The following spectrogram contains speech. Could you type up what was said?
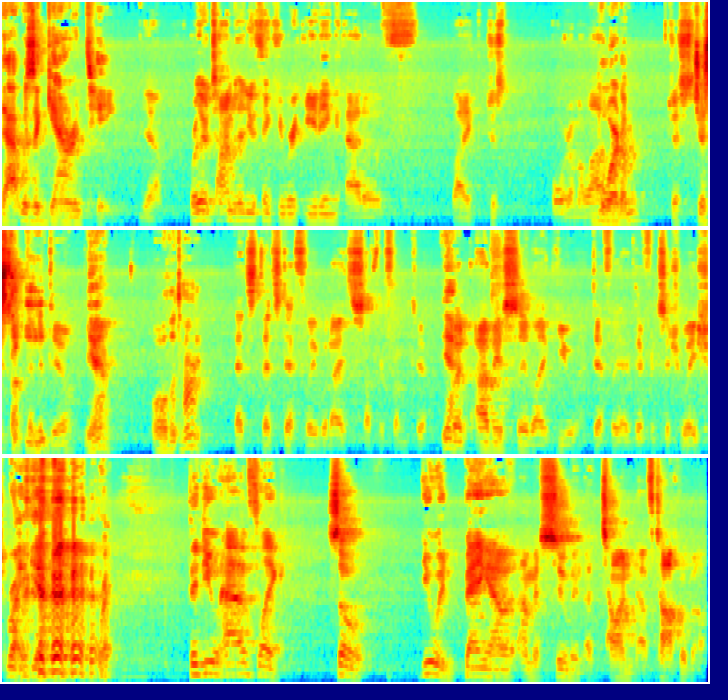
that was a guarantee. Yeah. Were there times that you think you were eating out of like just boredom a lot? Boredom, Just just to something eat. do. yeah, all the time. That's that's definitely what I suffer from too. Yeah. But obviously, like you definitely had a different situation. Right, yeah, right. Did you have like so? You would bang out. I'm assuming a ton of Taco Bell,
